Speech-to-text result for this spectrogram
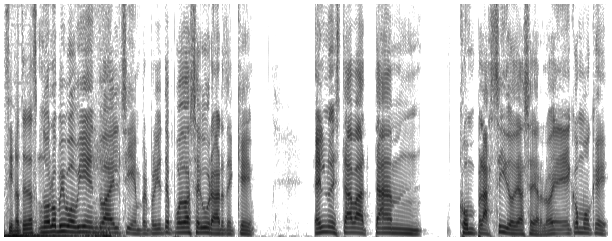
Si no te das. No lo vivo viendo a él siempre, pero yo te puedo asegurar de que él no estaba tan complacido de hacerlo. Es como que,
